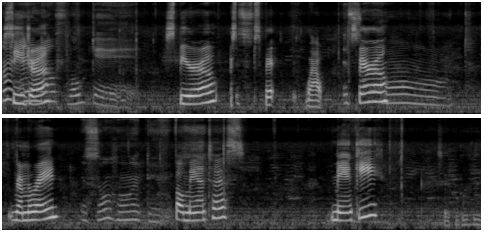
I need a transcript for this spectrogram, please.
Cedra. Focus. Spiro, Sp- wow, It's Sparrow. So. Remoraid, It's so haunted. Fomantis, Mankey, Say the Pokemon's name.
